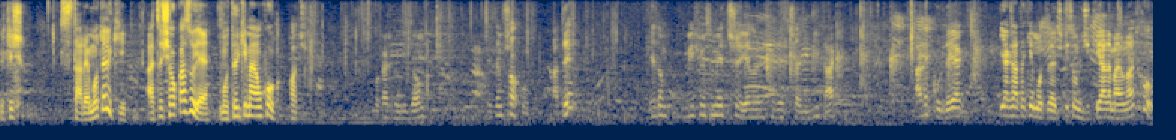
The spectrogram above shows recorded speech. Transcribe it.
Jakieś stare motylki. Ale co się okazuje? Motylki mają huk. Chodź. Pokażmy widzom. Jestem w szoku. A ty? Jedną, mieliśmy w sumie trzy, jedną się wystrzelili, tak? Ale kurde, jak, jak na takie motyleczki są dzikie, ale mają nawet huk.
